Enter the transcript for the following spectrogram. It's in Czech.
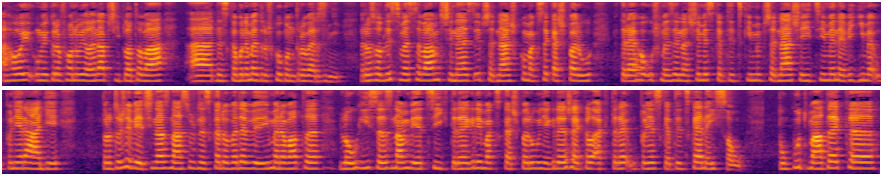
Ahoj, u mikrofonu Jelena Příplatová a dneska budeme trošku kontroverzní. Rozhodli jsme se vám přinést i přednášku Maxe Kašparu, kterého už mezi našimi skeptickými přednášejícími nevidíme úplně rádi, protože většina z nás už dneska dovede vyjmenovat dlouhý seznam věcí, které kdy Max Kašparu někde řekl a které úplně skeptické nejsou. Pokud máte k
